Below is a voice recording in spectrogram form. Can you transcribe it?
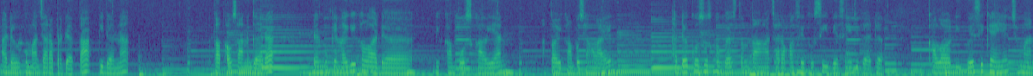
Ada hukum acara perdata pidana tata usaha negara dan mungkin lagi kalau ada di kampus kalian atau di kampus yang lain ada khusus ngebahas tentang acara konstitusi biasanya juga ada. Kalau di gue sih kayaknya cuman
